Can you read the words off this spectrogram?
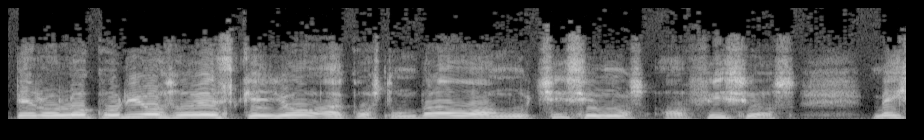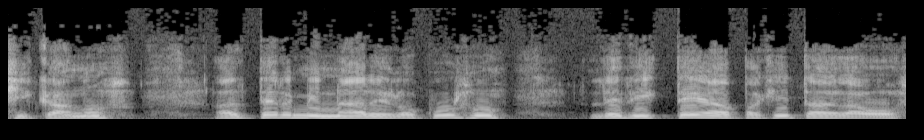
Pero lo curioso es que yo, acostumbrado a muchísimos oficios mexicanos, al terminar el curso, le dicté a Paquita de la Hoz,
